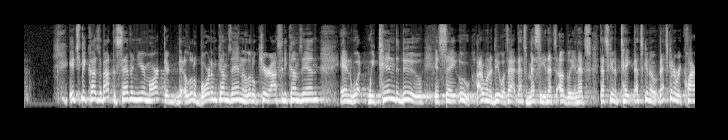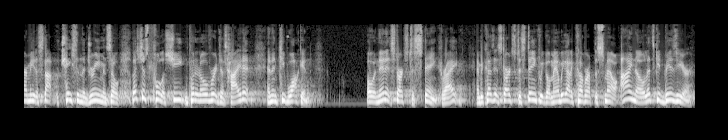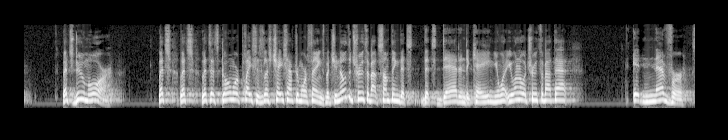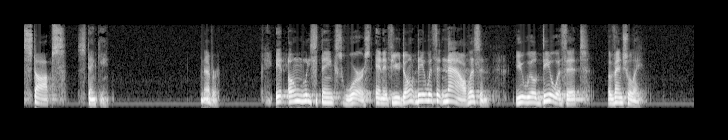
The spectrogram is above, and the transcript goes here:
It's because about the seven year mark, a little boredom comes in, a little curiosity comes in, and what we tend to do is say, "Ooh, I don't want to deal with that. That's messy and that's ugly, and that's that's going to take that's going to that's going to require me to stop chasing the dream." And so let's just pull a sheet and put it over it, just hide it, and then keep walking. Oh, and then it starts to stink, right? And because it starts to stink, we go, "Man, we got to cover up the smell." I know. Let's get busier. Let's do more. Let's, let's, let's, let's go more places. Let's chase after more things. But you know the truth about something that's, that's dead and decaying? You want, you want to know a truth about that? It never stops stinking. Never. It only stinks worse. And if you don't deal with it now, listen, you will deal with it eventually.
